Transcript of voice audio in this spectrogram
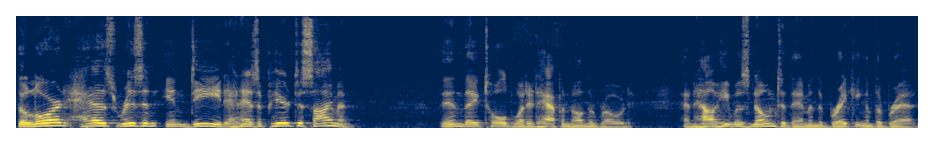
The Lord has risen indeed and has appeared to Simon. Then they told what had happened on the road and how he was known to them in the breaking of the bread.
